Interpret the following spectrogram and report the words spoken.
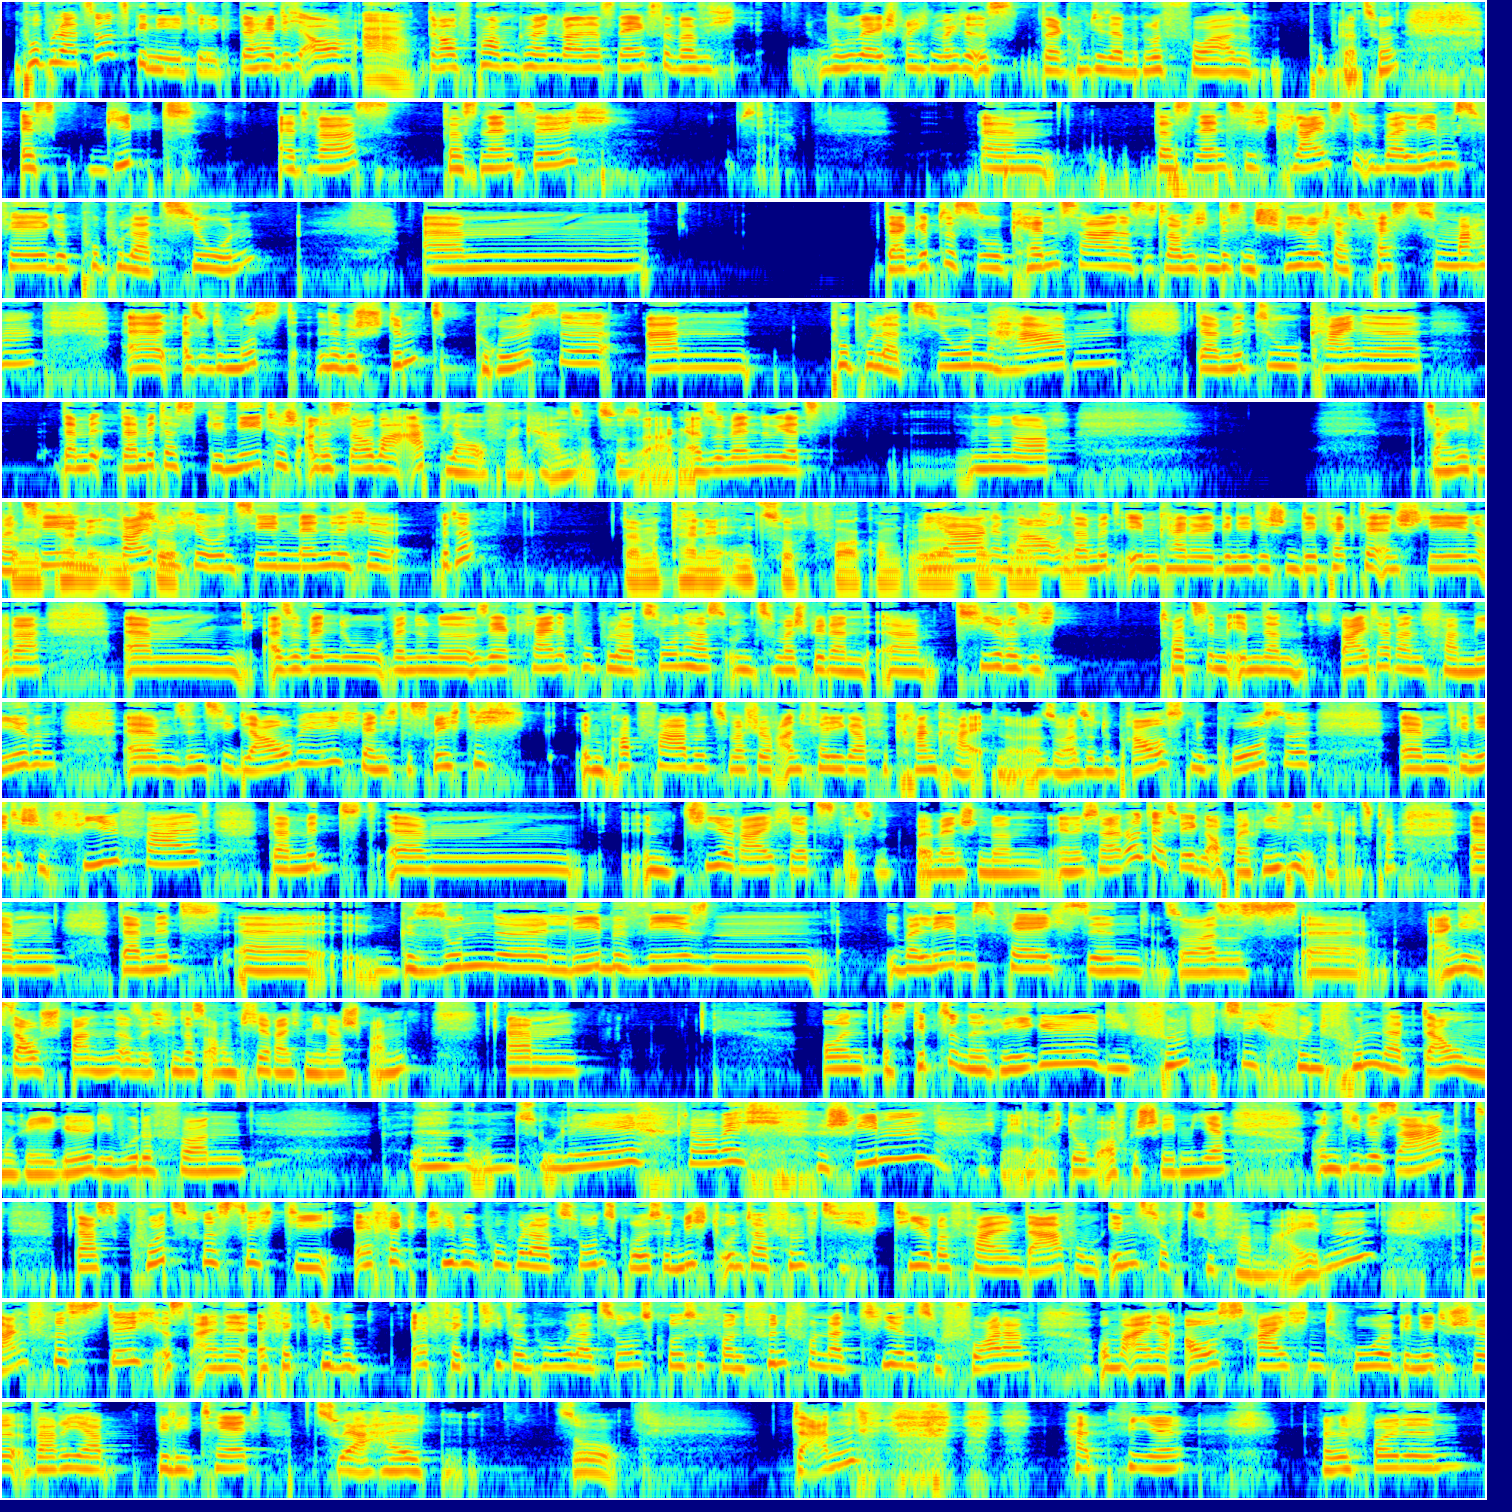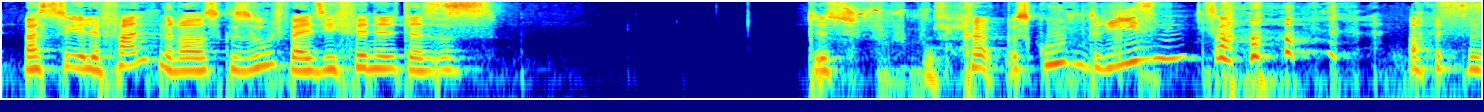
Populationsgenetik, da hätte ich auch ah. drauf kommen können, weil das nächste, was ich, worüber ich sprechen möchte, ist, da kommt dieser Begriff vor, also Population. Es gibt etwas, das nennt sich, upsala, ähm, das nennt sich kleinste überlebensfähige Population. Ähm, da gibt es so Kennzahlen, das ist, glaube ich, ein bisschen schwierig, das festzumachen. Äh, also du musst eine bestimmte Größe an Population haben, damit du keine damit, damit das genetisch alles sauber ablaufen kann, sozusagen. Also wenn du jetzt nur noch, sag ich jetzt mal, damit zehn weibliche und zehn männliche, bitte? Damit keine Inzucht vorkommt oder Ja, genau. Und damit eben keine genetischen Defekte entstehen oder ähm, also wenn du wenn du eine sehr kleine Population hast und zum Beispiel dann äh, Tiere sich trotzdem eben dann weiter dann vermehren, ähm, sind sie, glaube ich, wenn ich das richtig im Kopf habe, zum Beispiel auch anfälliger für Krankheiten oder so. Also du brauchst eine große ähm, genetische Vielfalt, damit ähm, im Tierreich jetzt, das wird bei Menschen dann ähnlich sein und deswegen auch bei Riesen ist ja ganz klar, ähm, damit äh, gesunde Lebewesen überlebensfähig sind und so. Also es ist äh, eigentlich sau spannend. Also ich finde das auch im Tierreich mega spannend. Ähm, und es gibt so eine Regel, die 50-500 Daumen-Regel, die wurde von und Sule, glaube ich, beschrieben. Habe ich mir, glaube ich, doof aufgeschrieben hier. Und die besagt, dass kurzfristig die effektive Populationsgröße nicht unter 50 Tiere fallen darf, um Inzucht zu vermeiden. Langfristig ist eine effektive, effektive Populationsgröße von 500 Tieren zu fordern, um eine ausreichend hohe genetische Variabilität zu erhalten. So. Dann hat mir meine Freundin was zu Elefanten rausgesucht, weil sie findet, das ist das ist gut mit Riesen. So.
